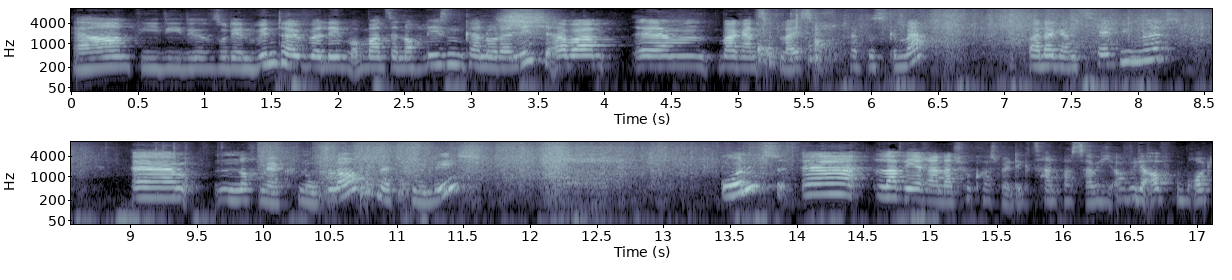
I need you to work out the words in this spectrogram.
Ja, wie die so den Winter überleben, ob man es dann noch lesen kann oder nicht. Aber ähm, war ganz fleißig, habe das gemacht. War da ganz happy mit. Ähm, noch mehr Knoblauch, natürlich. Und äh, Lavera Naturkosmetik Zahnpasta habe ich auch wieder aufgebraucht.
